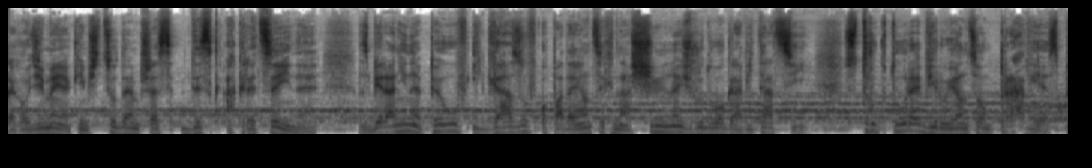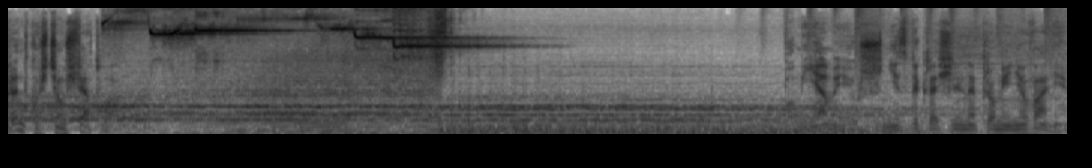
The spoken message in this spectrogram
Przechodzimy jakimś cudem przez dysk akrecyjny, zbieraninę pyłów i gazów opadających na silne źródło grawitacji, strukturę wirującą prawie z prędkością światła. Pomijamy już niezwykle silne promieniowanie.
